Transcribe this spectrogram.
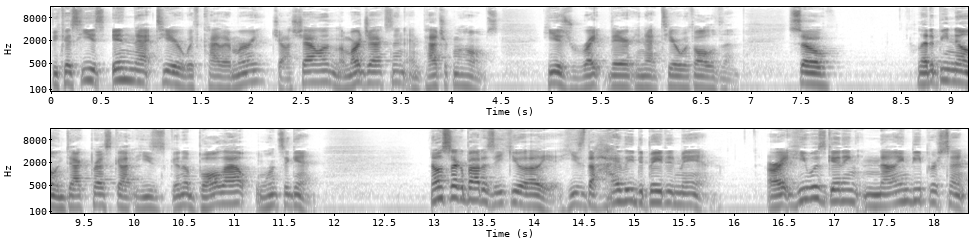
because he is in that tier with Kyler Murray, Josh Allen, Lamar Jackson, and Patrick Mahomes. He is right there in that tier with all of them. So let it be known, Dak Prescott, he's going to ball out once again. Now let's talk about Ezekiel Elliott. He's the highly debated man. All right, he was getting 90%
